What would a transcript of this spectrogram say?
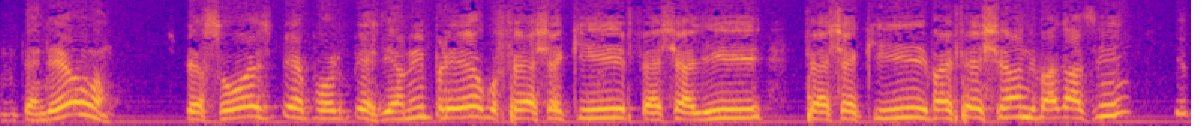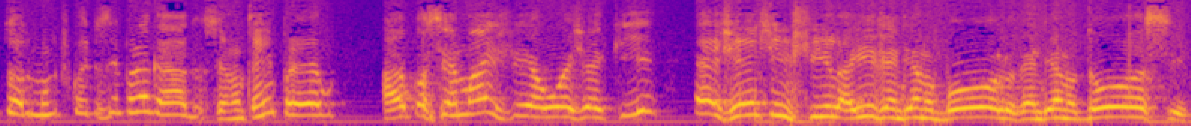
Entendeu? As pessoas perdendo emprego, fecha aqui, fecha ali, fecha aqui, vai fechando devagarzinho e todo mundo ficou desempregado. Você não tem emprego. Aí o que você mais vê hoje aqui é gente em fila aí vendendo bolo, vendendo doce.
